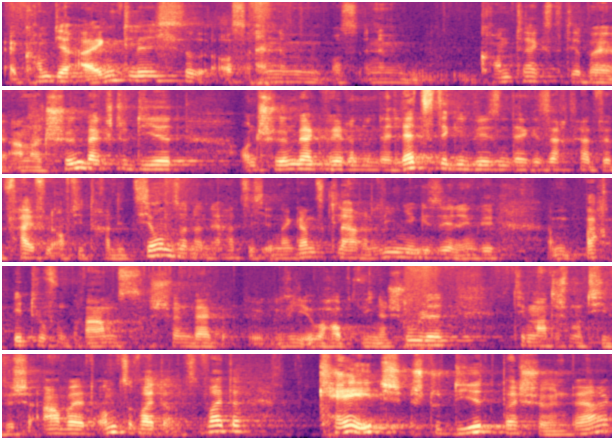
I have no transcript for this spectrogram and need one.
er kommt ja eigentlich aus einem, aus einem Kontext, der bei Arnold Schönberg studiert Und Schönberg wäre nun der Letzte gewesen, der gesagt hat, wir pfeifen auf die Tradition, sondern er hat sich in einer ganz klaren Linie gesehen, irgendwie am Bach, Beethoven, Brahms, Schönberg, wie überhaupt Wiener Schule, thematisch-motivische Arbeit und so weiter und so weiter. Cage studiert bei Schönberg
